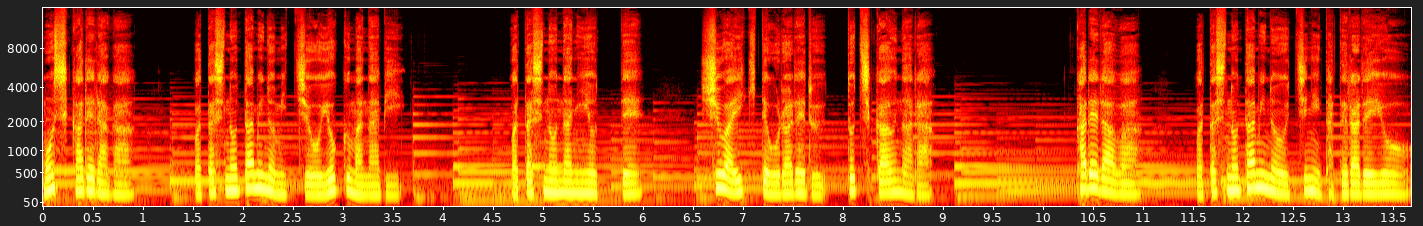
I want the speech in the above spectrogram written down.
もし彼らが私の民の道をよく学び、私の名によって主は生きておられると誓うなら、彼らは私の民のうちに建てられよ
